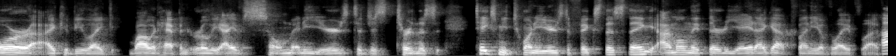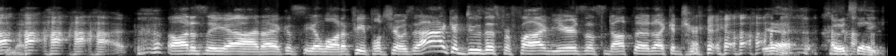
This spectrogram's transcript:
Or I could be like, wow, it happened early. I have so many years to just turn this. It takes me 20 years to fix this thing. I'm only 38. I got plenty of life left. Ha, ha, ha, Honestly, yeah. And I can see a lot of people choosing, ah, I could do this for five years. That's nothing. I could turn. yeah. So it's like,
